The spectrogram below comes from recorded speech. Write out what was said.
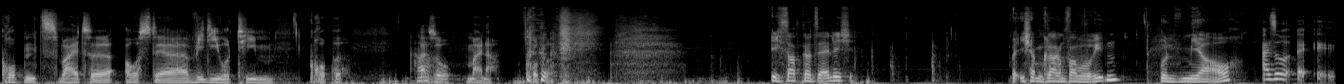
Gruppenzweite aus der Videoteam-Gruppe. Ah. Also meiner Gruppe. ich sag's ganz ehrlich, ich habe einen klaren Favoriten und mir auch. Also äh,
